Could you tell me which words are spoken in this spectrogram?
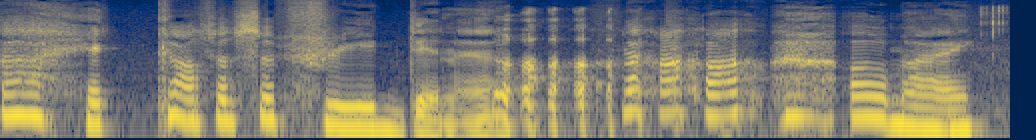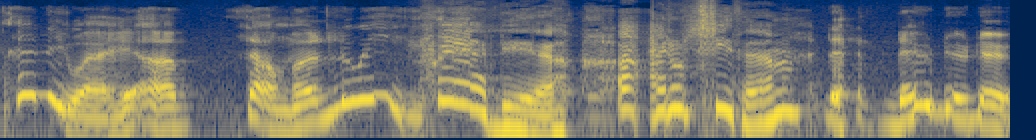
Ah, it got us a free dinner. oh, my. Anyway, um, Thelma and Louise. Where, dear? I, I don't see them. No, no, no.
